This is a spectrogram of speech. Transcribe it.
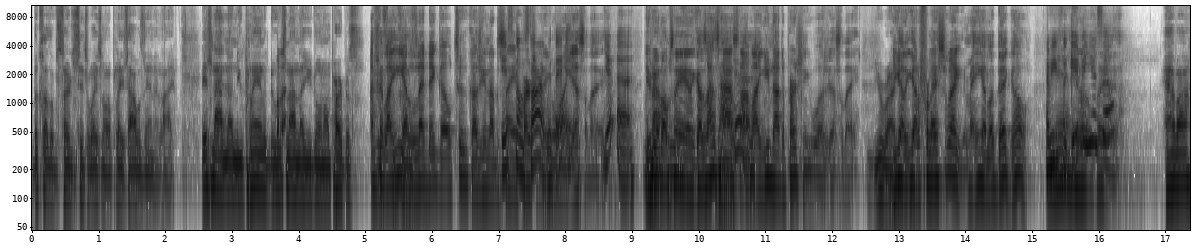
because of a certain situation or a place I was in in life? It's not nothing you plan to do. it's not nothing you're doing on purpose. I feel It's like you gotta let that go too, because you're not the same person start you were yesterday. Yeah. You know what I'm saying? Because that's how I Yeah. started. Like you're not the person you was yesterday. You're right. You gotta you gotta flesh like man. You gotta let that go. Have you Yeah. forgiven You know yourself? Have I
